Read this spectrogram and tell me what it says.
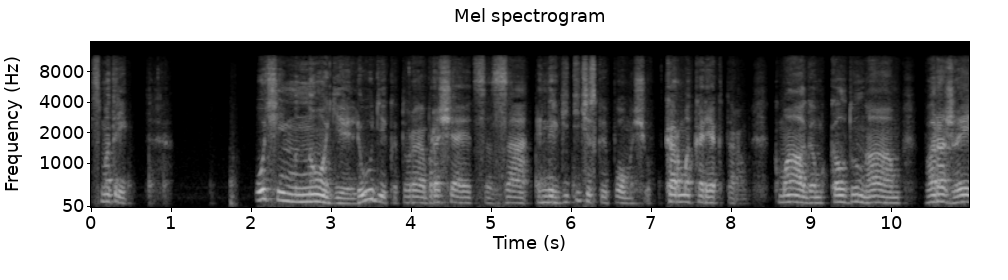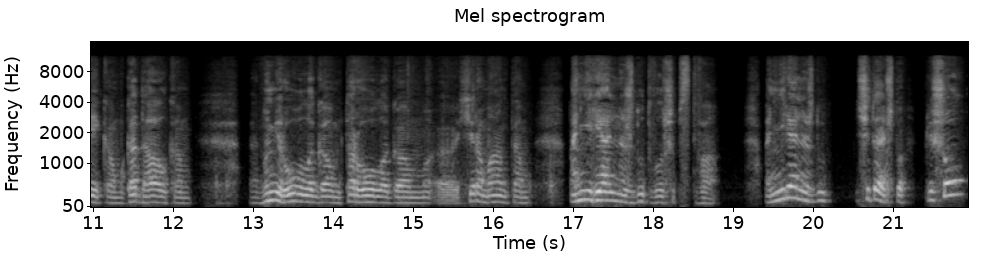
Смотри, очень многие люди, которые обращаются за энергетической помощью к кармакорректорам, к магам, колдунам, ворожейкам, гадалкам, нумерологам, тарологам, э, хиромантам, они реально ждут волшебства. Они реально ждут, считают, что пришел,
